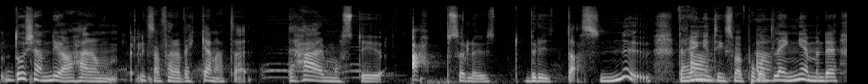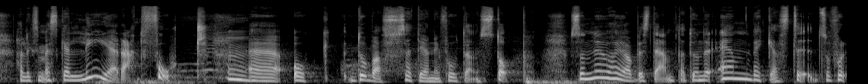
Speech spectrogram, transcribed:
Och då kände jag här om, liksom förra veckan att det här måste ju absolut brytas nu. Det här är ingenting som har pågått länge men det har liksom eskalerat fort. Eh, och då bara sätter jag ner foten, stopp. Så nu har jag bestämt att under en veckas tid så får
